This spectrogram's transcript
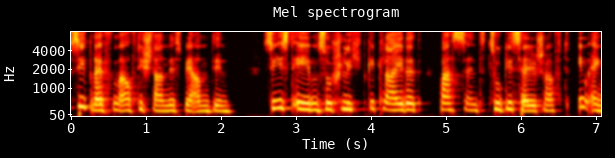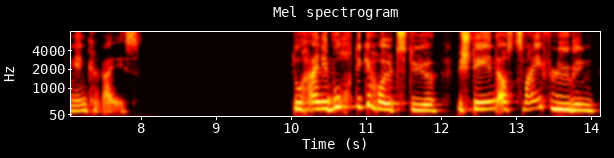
sie treffen auf die Standesbeamtin. Sie ist ebenso schlicht gekleidet, passend zur Gesellschaft im engen Kreis. Durch eine wuchtige Holztür, bestehend aus zwei Flügeln,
